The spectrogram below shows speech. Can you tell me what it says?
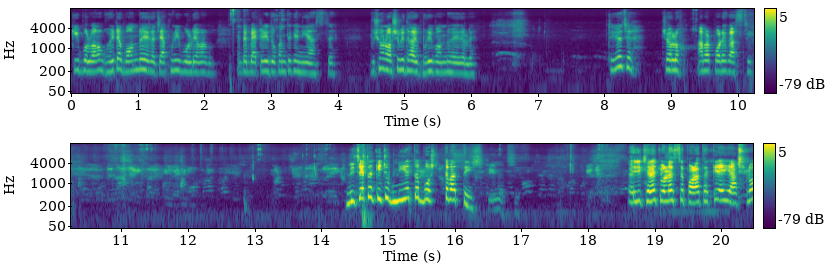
কী বলব, আমার ঘড়িটা বন্ধ হয়ে গেছে, এখনই বলি, আমার একটা ব্যাটারি দোকান থেকে নিয়ে আসতে ভীষণ অসুবিধা হয় ঘড়ি বন্ধ হয়ে গেলে। ঠিক আছে? চলো, আবার পরে আসছি। নিচে একটা কিছু নিয়ে তো বসতে পারতিস। এই যে ছেলে চলে এসছে পড়া থেকে এই আসলো।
